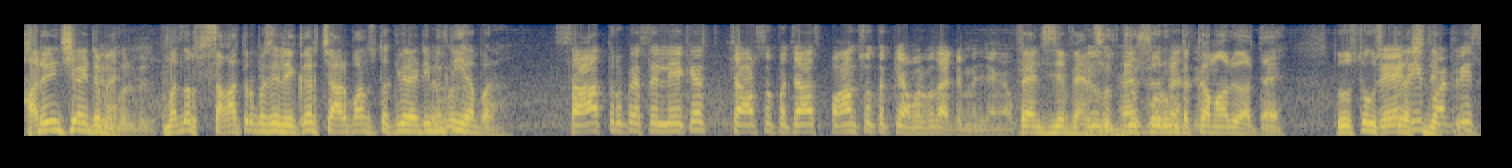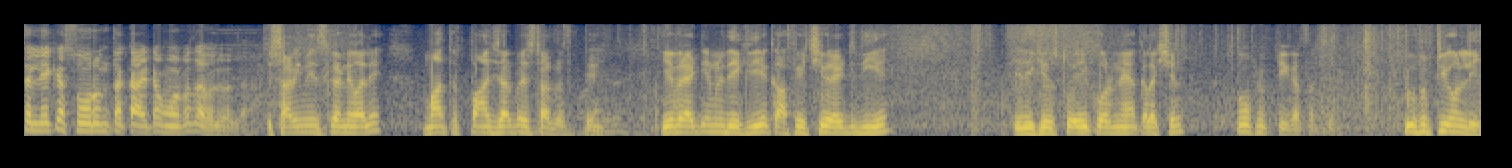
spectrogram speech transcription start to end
हर इंच की आइटम है। मतलब सात रुपए से लेकर चार पाँच सौ तक की वैरायटी मिलती है यहाँ पर। सात रुपए से लेकर चार सौ पचास पाँच सौ तक के हमारे पास आइटम मिल जाएँगे। फैंसी से फैंसी जो शोरूम तक का माल हो जाता है। तो दोस्तों रेडी पटरी से लेकर शोरूम तक का आइटम हमारे पास अवेलेबल है। साड़ी में यूज़ करने वाले मात्र पाँच हज़ार रुपये स्टार्ट कर सकते हैं। ये वैरायटी हमने देख ली है काफ़ी अच्छी वैरायटी दी है। ये देखिए दोस्तों एक और नया कलेक्शन टू फिफ्टी का सर। टू फिफ्टी ओनली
